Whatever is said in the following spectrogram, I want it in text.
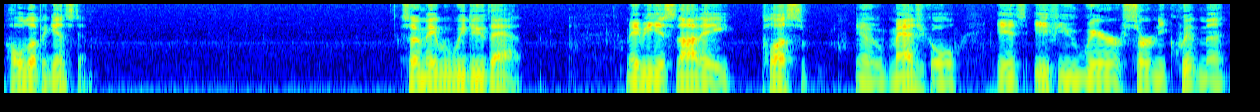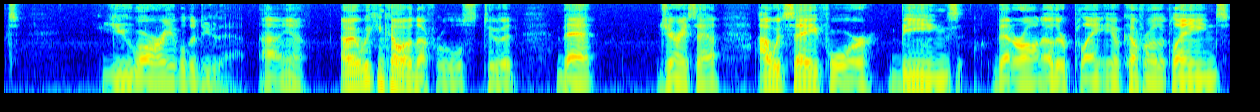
hold up against him. So maybe we do that. Maybe it's not a plus, you know, magical. It's if you wear certain equipment, you are able to do that. Uh, you know, I mean, we can come up with enough rules to it that generates that. I would say for beings that are on other plane, you know, come from other planes,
